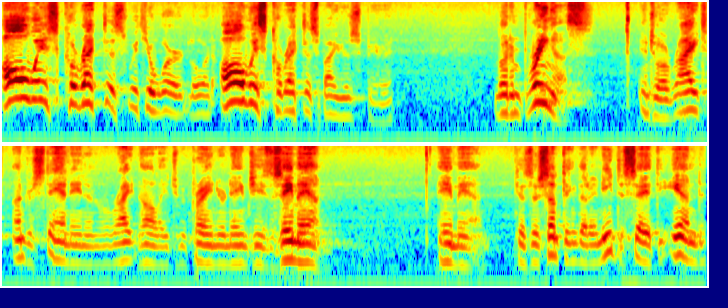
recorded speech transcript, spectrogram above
Always correct us with your word, Lord. Always correct us by your spirit. Lord, and bring us into a right understanding and a right knowledge. We pray in your name, Jesus. Amen. Amen. Because there's something that I need to say at the end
